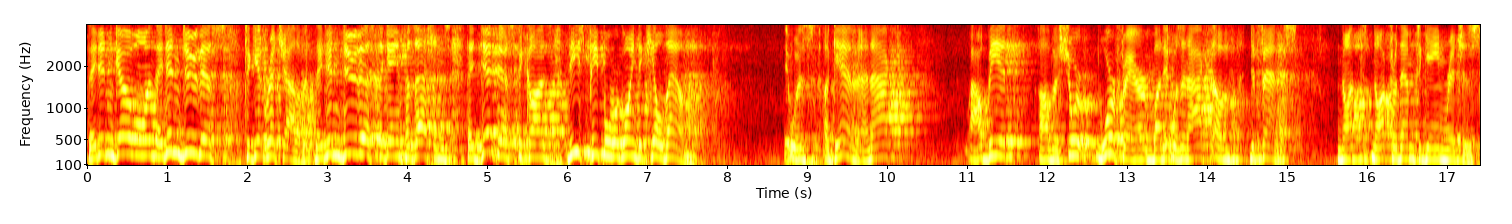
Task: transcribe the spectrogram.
They didn't go on, they didn't do this to get rich out of it. They didn't do this to gain possessions. They did this because these people were going to kill them. It was, again, an act, albeit of a short warfare, but it was an act of defense not, not for them to gain riches.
